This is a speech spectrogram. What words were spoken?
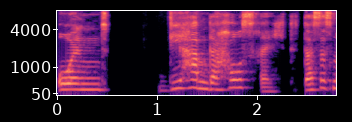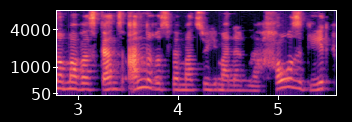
und die haben da Hausrecht. Das ist nochmal was ganz anderes, wenn man zu jemandem nach Hause geht,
